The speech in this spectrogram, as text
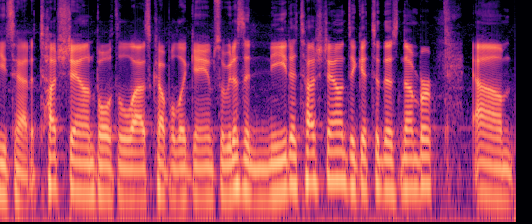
He's had a touchdown both of the last couple of games, so he doesn't need a touchdown to get to this number. Um,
